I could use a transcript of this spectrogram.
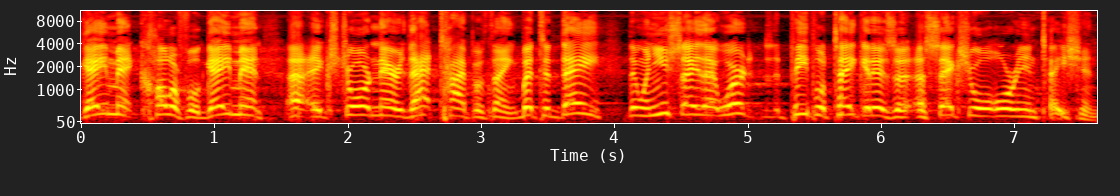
Gay meant colorful. Gay meant uh, extraordinary, that type of thing. But today, that when you say that word, people take it as a, a sexual orientation.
